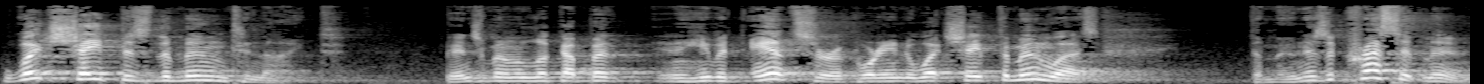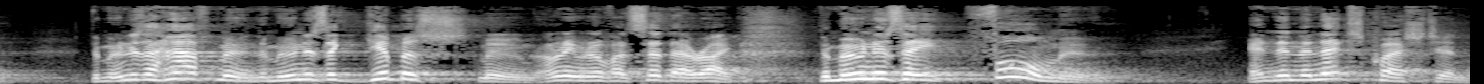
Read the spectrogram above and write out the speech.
what shape is the moon tonight? Benjamin would look up at, and he would answer according to what shape the moon was. The moon is a crescent moon. The moon is a half moon. The moon is a gibbous moon. I don't even know if I said that right. The moon is a full moon. And then the next question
